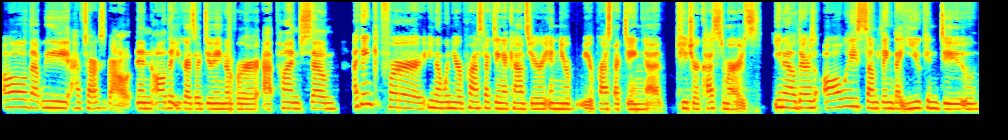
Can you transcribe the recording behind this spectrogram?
all that we have talked about and all that you guys are doing over at Punch. So I think for you know when you're prospecting accounts, you're in your you're prospecting uh, future customers. You know, there's always something that you can do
